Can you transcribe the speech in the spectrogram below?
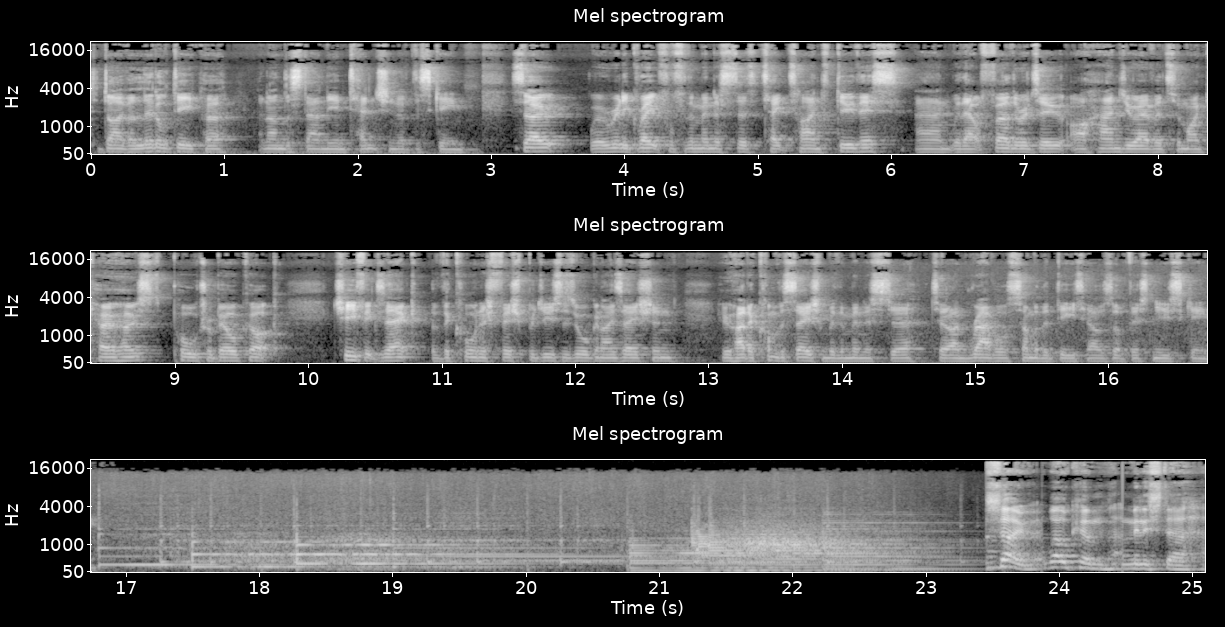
to dive a little deeper and understand the intention of the scheme. So we're really grateful for the Minister to take time to do this. And without further ado, I'll hand you over to my co host, Paul Trebilcock, Chief Exec of the Cornish Fish Producers Organisation, who had a conversation with the Minister to unravel some of the details of this new scheme. So, welcome, Minister,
